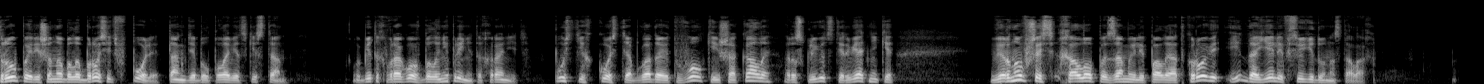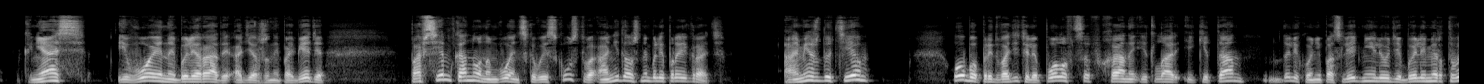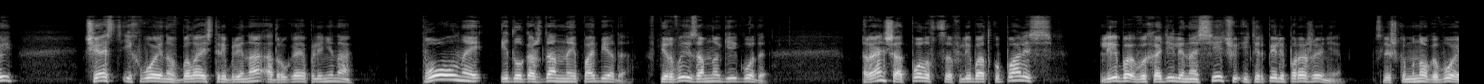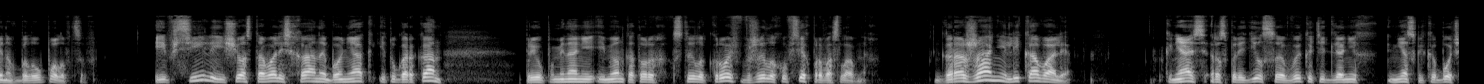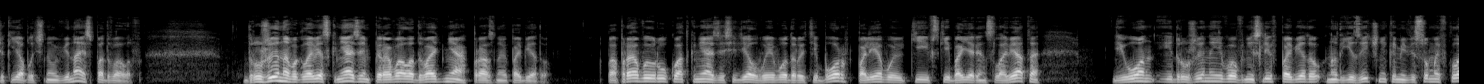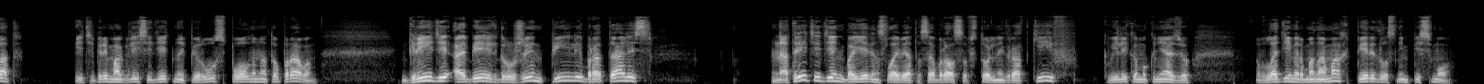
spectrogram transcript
Трупы решено было бросить в поле, там, где был половецкий стан. Убитых врагов было не принято хоронить. Пусть их кости обгладают волки и шакалы, расклюют стервятники. Вернувшись, холопы замыли полы от крови и доели всю еду на столах. Князь и воины были рады одержанной победе. По всем канонам воинского искусства они должны были проиграть. А между тем Оба предводителя половцев, ханы Итларь и Китан, далеко не последние люди, были мертвы. Часть их воинов была истреблена, а другая пленена. Полная и долгожданная победа, впервые за многие годы. Раньше от половцев либо откупались, либо выходили на сечу и терпели поражение. Слишком много воинов было у половцев. И в силе еще оставались ханы Боняк и Тугаркан, при упоминании имен которых стыла кровь в жилах у всех православных. Горожане ликовали. Князь распорядился выкатить для них несколько бочек яблочного вина из подвалов. Дружина во главе с князем пировала два дня, празднуя победу. По правую руку от князя сидел воевода Ратибор, по левую — киевский боярин Славята, и он и дружина его внесли в победу над язычниками весомый вклад, и теперь могли сидеть на перу с полным на то правом. Гриди обеих дружин пили, братались, на третий день боярин Славята собрался в стольный град Киев к великому князю. Владимир Мономах передал с ним письмо.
